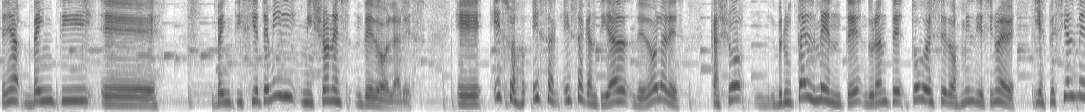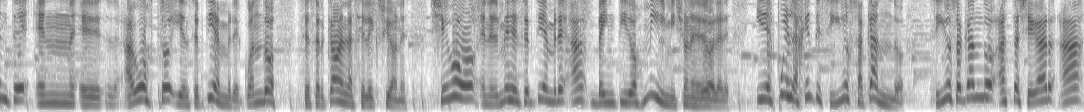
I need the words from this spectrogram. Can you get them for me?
tenía 20, 27 mil millones de dólares. Eh, esa, esa cantidad de dólares cayó brutalmente durante todo ese 2019 y especialmente en eh, agosto y en septiembre, cuando se acercaban las elecciones. Llegó en el mes de septiembre a 22 mil millones de dólares y después la gente siguió sacando, siguió sacando hasta llegar a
